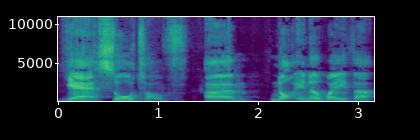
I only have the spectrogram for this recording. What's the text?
Yeah, sort of. Um, not in a way that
